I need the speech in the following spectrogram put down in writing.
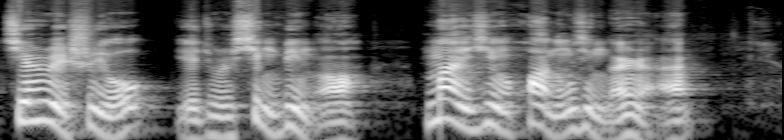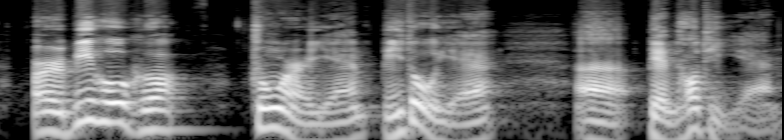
尖锐湿疣，也就是性病啊，慢性化脓性感染，耳鼻喉科，中耳炎、鼻窦炎，呃，扁桃体炎，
